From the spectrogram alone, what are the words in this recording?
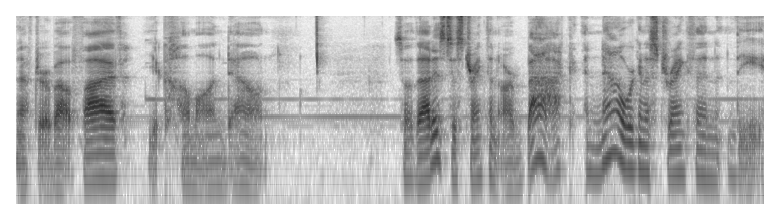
After about five, you come on down. So that is to strengthen our back. And now we're going to strengthen the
